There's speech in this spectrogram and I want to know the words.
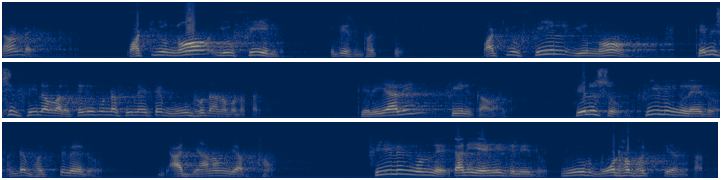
ఏమండి? What you know you feel it is భక్తి. What you feel you know. తెలిసి ఫీల్ అవ్వాలి. తెలియకుండా ఫీల్ అయితే మూఢుడు అనబడతాడు. తెలియాలి ఫీల్ కావాలి. తెలుసు ఫీలింగ్ లేదు అంటే భక్తి లేదు. ఆ జ్ఞానం వ్యర్థం. ఫీలింగ్ ఉంది కానీ ఏమీ తెలియదు మూడు మూఢభక్తి అంటారు.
